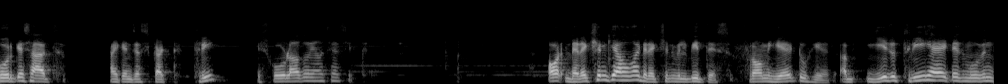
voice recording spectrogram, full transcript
4 के साथ I can just cut 3. इसको उड़ा दो यहाँ से ऐसे और डायरेक्शन क्या होगा? Direction will be this from here to here अब ये जो थ्री है it is moving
